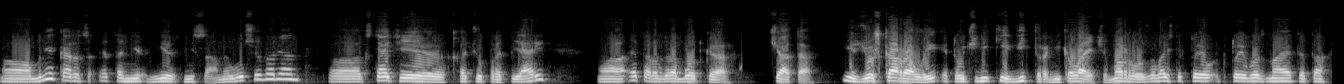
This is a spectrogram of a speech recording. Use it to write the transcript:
А, мне кажется, это не, не, не самый лучший вариант. А, кстати, хочу пропиарить. Это разработка чата из Йошкар-Олы. Это ученики Виктора Николаевича Морозова, если кто, кто его знает. Это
